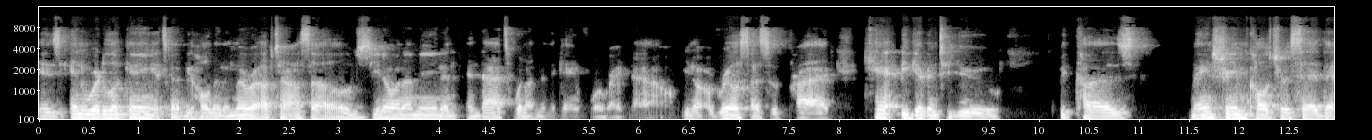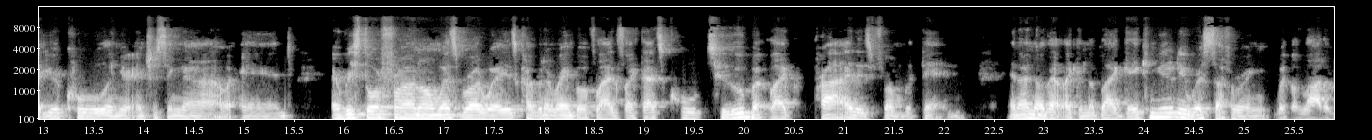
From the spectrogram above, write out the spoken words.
is inward looking it's going to be holding the mirror up to ourselves you know what i mean? And, and that's what i'm in the game for right now. You know a real sense of pride can't be given to you because mainstream culture said that you're cool and you're interesting now and every storefront on west broadway is covered in rainbow flags like that's cool too but like pride is from within. And i know that like in the black gay community we're suffering with a lot of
